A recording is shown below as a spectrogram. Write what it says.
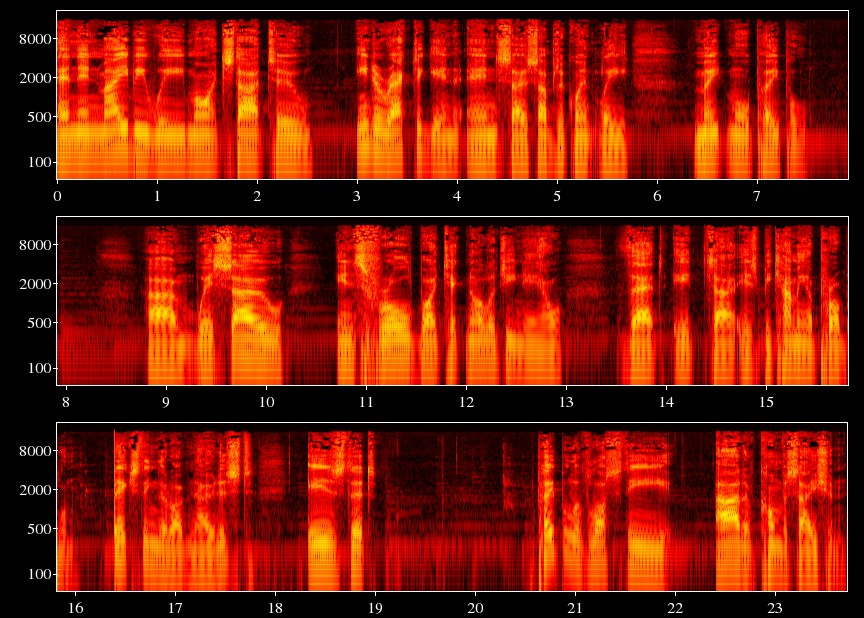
and then maybe we might start to interact again and so subsequently meet more people. Um, we're so enthralled by technology now that it uh, is becoming a problem. The Next thing that I've noticed is that people have lost the art of conversation.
